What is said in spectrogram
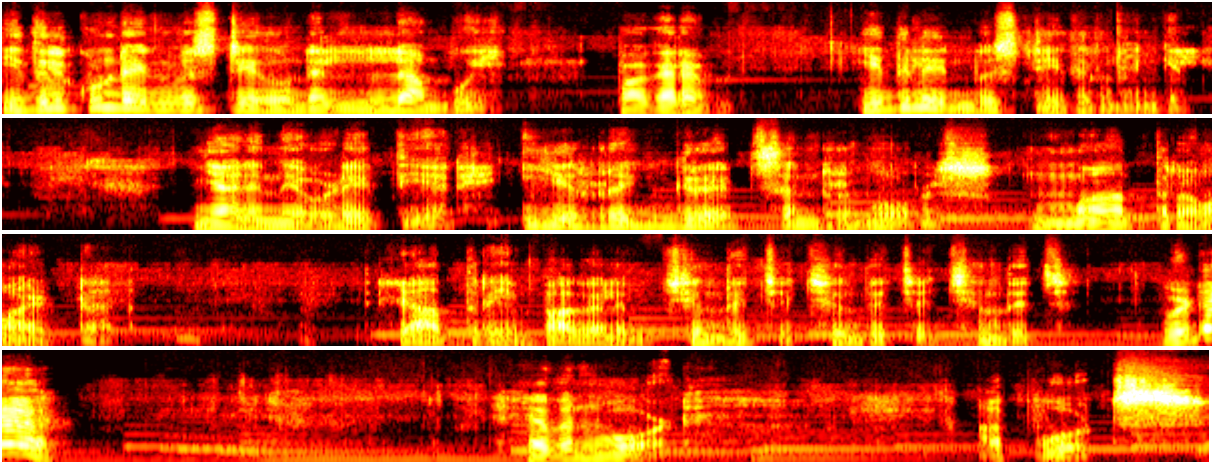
ഇതിൽ കൊണ്ട് ഇൻവെസ്റ്റ് ചെയ്തുകൊണ്ട് എല്ലാം പോയി. പകരം ഇതിൽ ഇൻവെസ്റ്റ് ചെയ്തിരുന്നെങ്കിൽ ഞാൻ ഇന്ന് എവിടെ എത്തിയേനെ? ഈ റിഗ്രറ്റ്സ് ആൻഡ് റിമോൾസ് മാത്രമായിട്ട് രാത്രിയും പകലും ചിന്തിച്ച് ചിന്തിച്ച് ചിന്തിച്ച്. ഇവിടെ ഹെവൻ വോഡ് അപ്വേർഡ്സ്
